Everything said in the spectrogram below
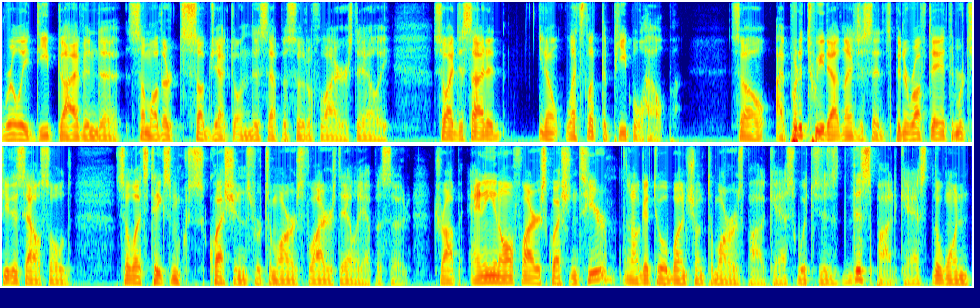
really deep dive into some other subject on this episode of Flyers Daily. So I decided, you know, let's let the people help. So I put a tweet out and I just said, it's been a rough day at the Martinez household. So let's take some questions for tomorrow's Flyers Daily episode. Drop any and all Flyers questions here, and I'll get to a bunch on tomorrow's podcast, which is this podcast, the one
